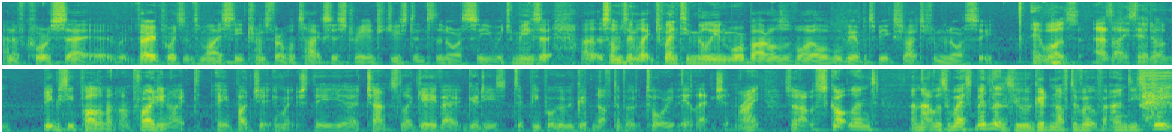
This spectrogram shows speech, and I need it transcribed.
and of course, uh, very important to my seat, transferable tax history introduced into the North Sea, which means that uh, something like 20 million more barrels of oil will be able to be extracted from the North Sea. It was, as I said on BBC Parliament on Friday night, a budget in which the uh, Chancellor gave out goodies to people who were good enough to vote Tory at the election, right? So that was Scotland, and that was the West Midlands, who were good enough to vote for Andy Street.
